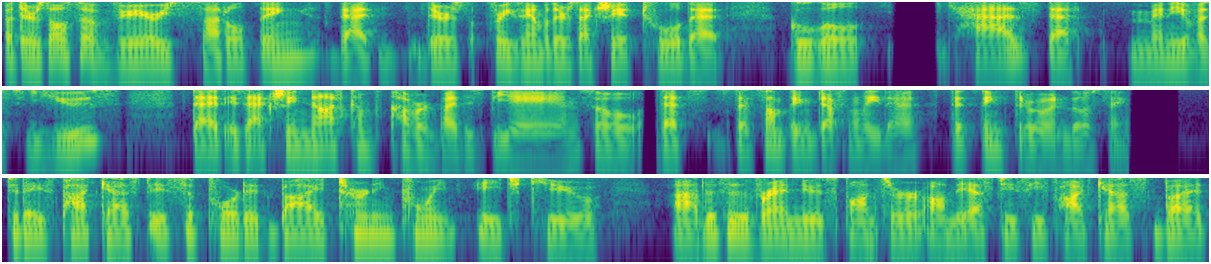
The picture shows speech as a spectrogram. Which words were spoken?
but there's also a very subtle thing that there's, for example, there's actually a tool that Google has that many of us use that is actually not com- covered by this BAA. And so that's that's something definitely to to think through and those things. Today's podcast is supported by Turning Point HQ. Uh, this is a brand new sponsor on the STC podcast, but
